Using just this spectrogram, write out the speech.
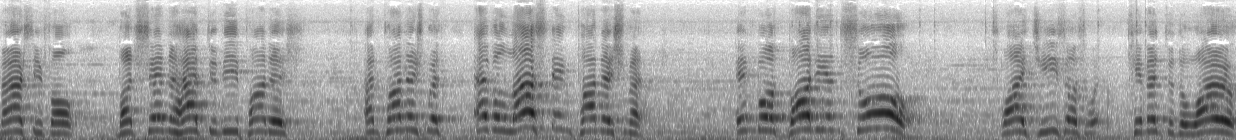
merciful, but sin had to be punished and punished with everlasting punishment in both body and soul. It's why Jesus came into the world.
